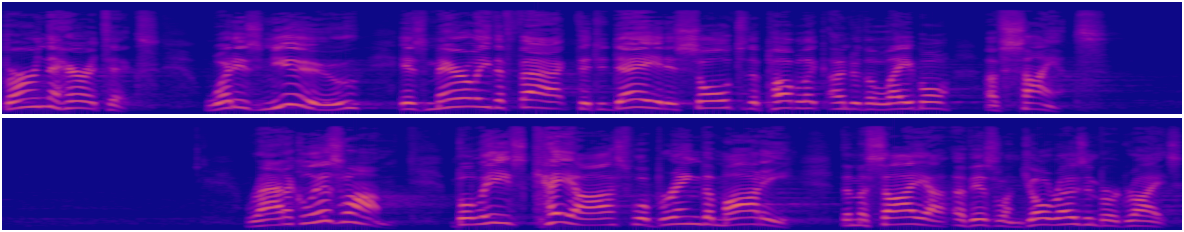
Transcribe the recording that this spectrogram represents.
burn the heretics. What is new is merely the fact that today it is sold to the public under the label of science. Radical Islam believes chaos will bring the Mahdi, the Messiah of Islam. Joel Rosenberg writes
